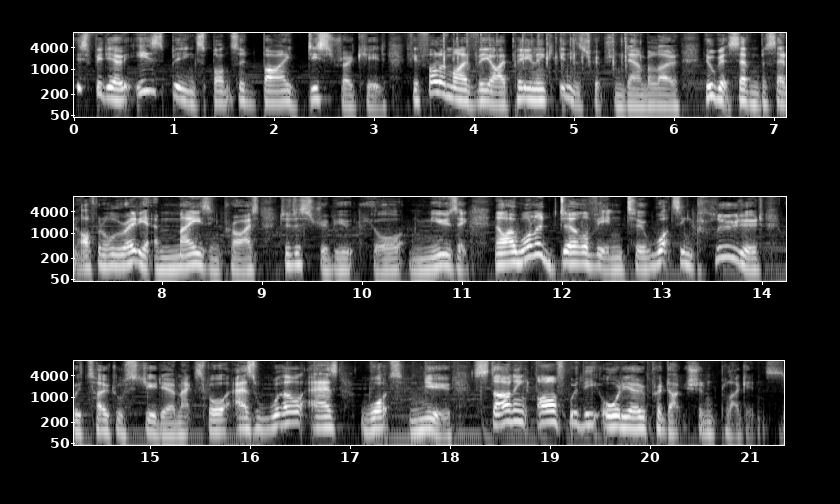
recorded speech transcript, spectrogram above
this video is being sponsored by DistroKid. If you follow my VIP link in the description down below, you'll get 7% off an already amazing price to distribute your music. Now, I want to delve into what's included with Total Studio Max 4 as well as what's new, starting off with the audio production plugins.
